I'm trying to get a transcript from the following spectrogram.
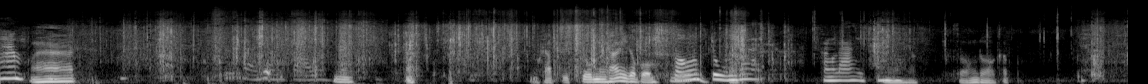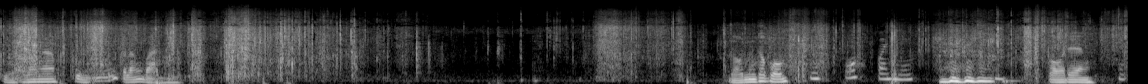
งามว้าดครับอีกจุ่มหนึ่งครั้งนี้ครับผมสองจูมได้ ข้างล่างอีกสองดอกครับจุ่มกำลังงามคุณกำลังบานดอกหนึ่งครับผม โอ้ก้อนหินกอแดงเห็ด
